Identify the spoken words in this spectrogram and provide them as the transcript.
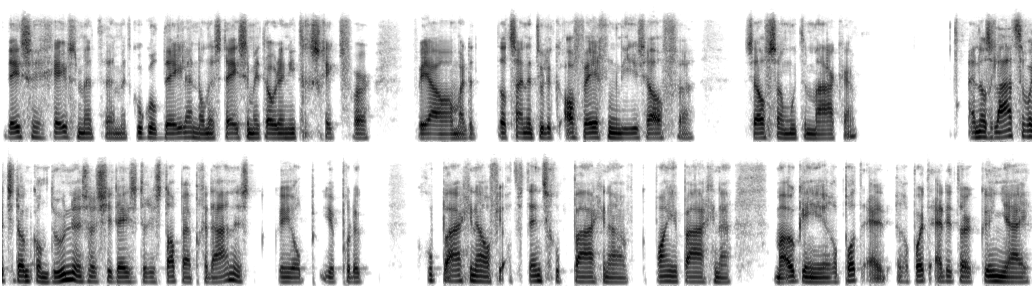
deze gegevens met, uh, met Google delen. En dan is deze methode niet geschikt voor, voor jou. Maar dat, dat zijn natuurlijk afwegingen die je zelf, zelf zou moeten maken. En als laatste wat je dan kan doen, is als je deze drie stappen hebt gedaan, is kun je op je productgroeppagina of je advertentiegroeppagina of campagnepagina, maar ook in je rapport, kun jij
